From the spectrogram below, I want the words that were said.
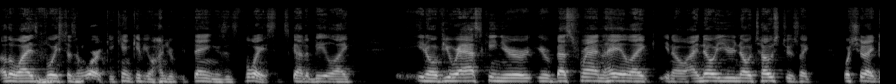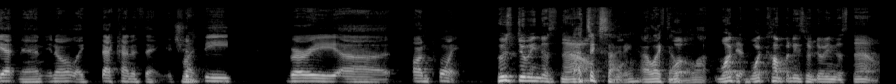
Otherwise mm-hmm. voice doesn't work. You can't give you 100 things. It's voice. It's got to be like you know if you were asking your your best friend hey like you know i know you know toasters like what should i get man? You know like that kind of thing. It should right. be very uh on point Who's doing this now? That's exciting. I like that what, a lot. What yeah. what companies are doing this now?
